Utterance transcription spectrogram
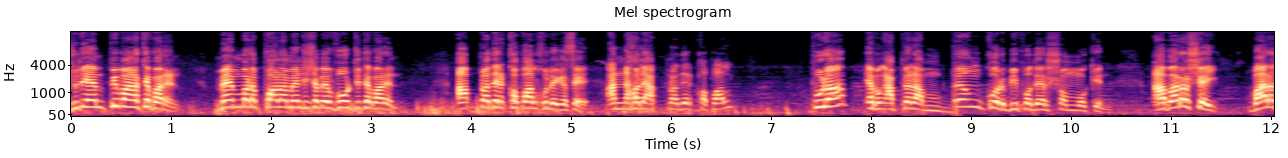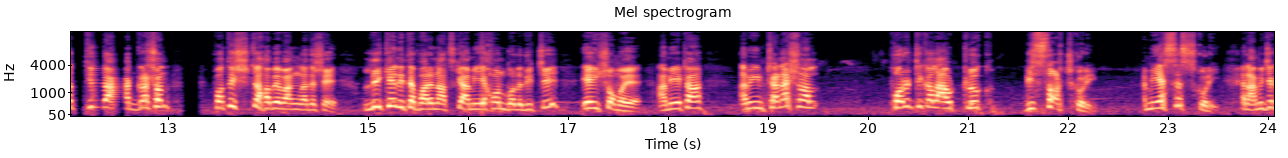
যদি এমপি বানাতে পারেন মেম্বার অফ পার্লামেন্ট হিসেবে ভোট দিতে পারেন আপনাদের কপাল খুলে গেছে। আর না হলে আপনাদের কপাল পুরা এবং আপনারা ভয়ঙ্কর বিপদের সম্মুখীন। আবারও সেই ভারতীয় আগ্রাসন প্রতিষ্ঠা হবে বাংলাদেশে। লিখে নিতে পারেন আজকে, আমি এখন বলে দিচ্ছি, এই সময়ে। আমি এটা, আমি ইন্টারন্যাশনাল পলিটিক্যাল আউটলুক রিসার্চ করি, আমি অ্যাসেস করি। And আমি যে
